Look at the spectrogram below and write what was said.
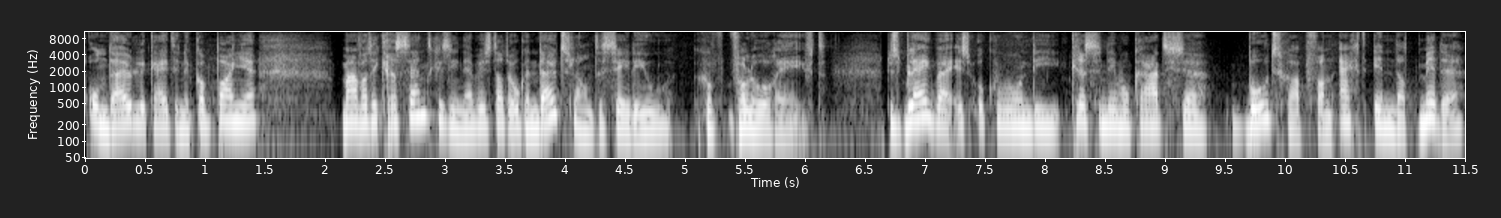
onduidelijkheid in de campagne. Maar wat ik recent gezien heb, is dat ook in Duitsland de CDU verloren heeft. Dus blijkbaar is ook gewoon die christendemocratische boodschap van echt in dat midden,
